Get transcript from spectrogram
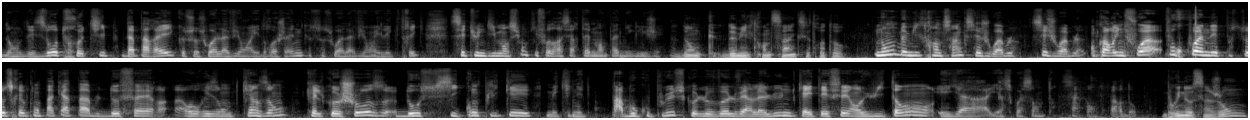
dans des autres types d'appareils, que ce soit l'avion à hydrogène, que ce soit l'avion électrique. C'est une dimension qu'il faudra certainement pas négliger. Donc 2035, c'est trop tôt non, 2035, c'est jouable. C'est jouable. Encore une fois, pourquoi ne serait-on pas capable de faire à horizon de 15 ans quelque chose d'aussi compliqué, mais qui n'est pas beaucoup plus que le vol vers la Lune qui a été fait en 8 ans et il y a, il y a 60 ans, 50, pardon. Bruno Saint-Jean,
